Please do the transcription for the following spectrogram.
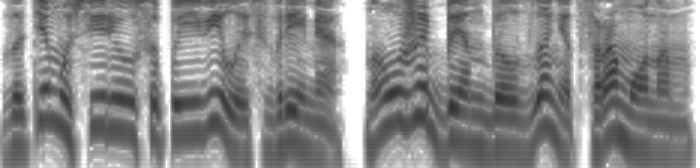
Затем у Сириуса появилось время, но уже Бен был занят с Рамоном.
